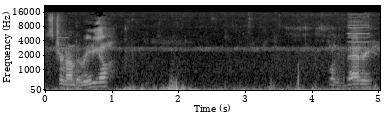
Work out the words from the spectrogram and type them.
Let's turn on the radio. Plug in the battery.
